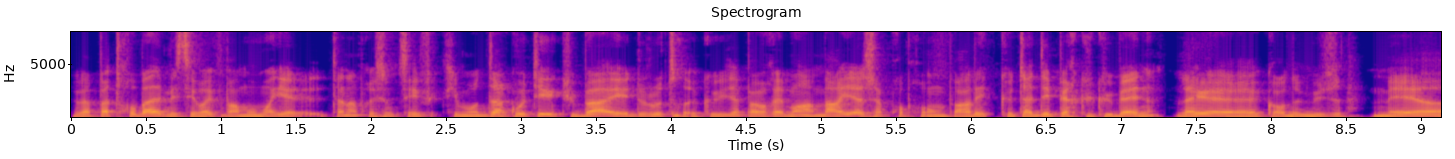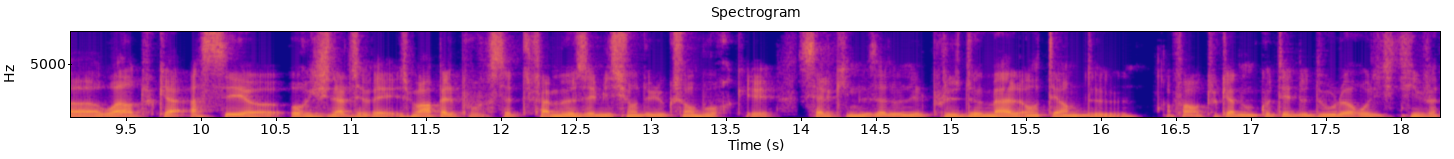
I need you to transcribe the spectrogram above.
va pas trop mal, mais c'est vrai que par moment, t'as l'impression que c'est effectivement d'un côté Cuba et de l'autre qu'il n'y a pas vraiment un mariage à proprement parler, que t'as des percus cubaines, la euh, cornemuse. Mais euh, ouais, en tout cas, assez euh, original. Je me rappelle pour cette fameuse émission du Luxembourg, qui est celle qui nous a donné le plus de mal en termes de, enfin en tout cas de mon côté de douleur auditive.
